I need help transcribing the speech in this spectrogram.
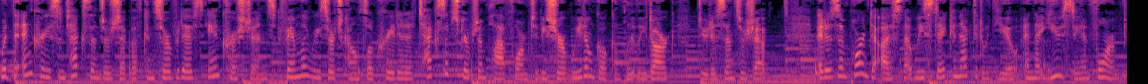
With the increase in tech censorship of conservatives and Christians, Family Research Council created a tech subscription platform to be sure we don't go completely dark due to censorship. It is important to us that we stay connected with you and that you stay informed.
